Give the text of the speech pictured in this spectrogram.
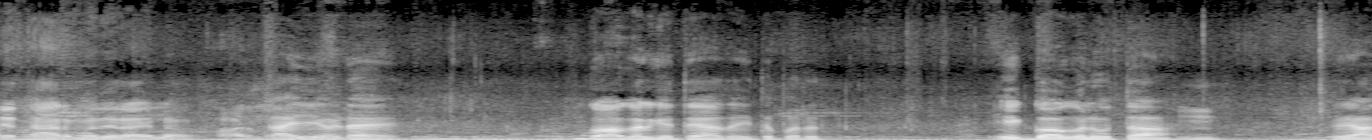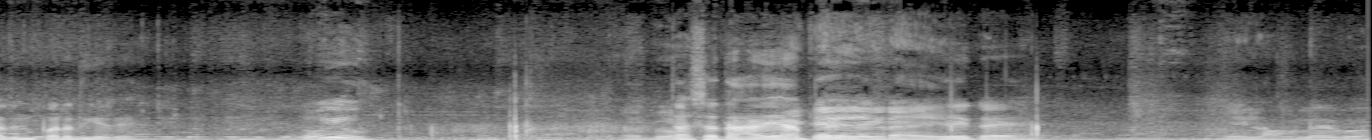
त्या थारमध्ये राहिला. काय एवढं आहे. गॉगल घेते आता इथं परत. एक गॉगल होता. तरी अजून परत घेते हो घेऊ तसं तर आहे आपल्याकडे? एक आहे. हे लावलंय बघ.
